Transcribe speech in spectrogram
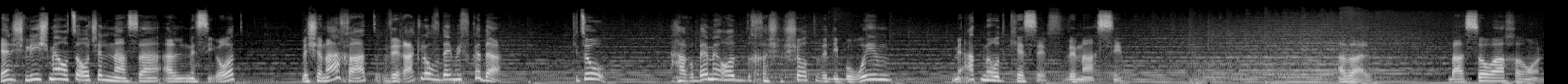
כן, שליש מההוצאות של נאס"א על נסיעות לשנה אחת ורק לעובדי מפקדה. קיצור, הרבה מאוד חששות ודיבורים, מעט מאוד כסף ומעשים. אבל, בעשור האחרון,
